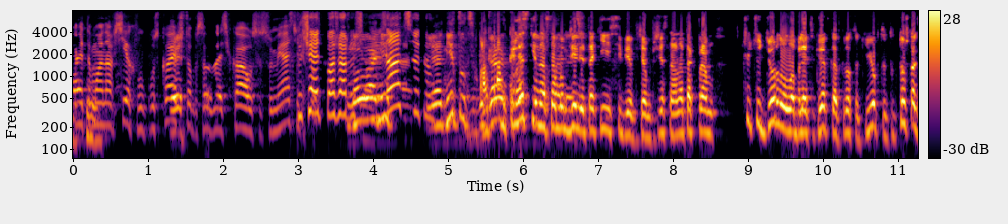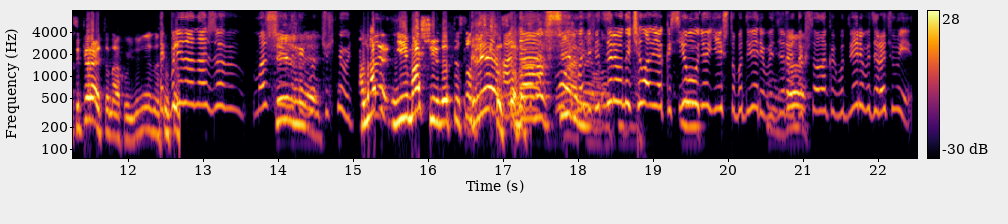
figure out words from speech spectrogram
Поэтому она всех выпускает, Да. чтобы создать хаос и сумятицу. Включает пожарную Ну, они- сигнализацию. там. И они тут А сбегают. там клетки на самом деле такие себе, прям честно, она так прям чуть-чуть дернула, блядь, и клетка открылась, так ёпта, ты кто ж так запирает-то нахуй? Я не знаю. Так, блин, она же машина Сильная. как бы чуть-чуть. Она не машина, ты сам Глеб, она- Она, она сильная. модифицированный человек, и сила у нее есть, чтобы двери выдирать, Да. так что она как бы двери выдирать умеет.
